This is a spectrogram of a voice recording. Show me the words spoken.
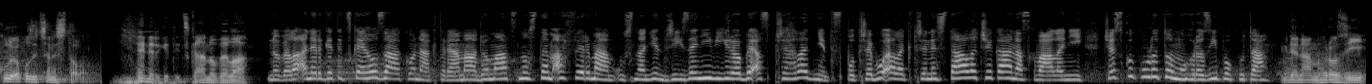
kvůli opozice nestalo. Energetická novela. Novela energetického zákona, která má domácnostem a firmám usnadnit řízení výroby a zpřehlednit spotřebu elektřiny, stále čeká na schválení. Česku kvůli tomu hrozí pokuta. Kde nám hrozí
